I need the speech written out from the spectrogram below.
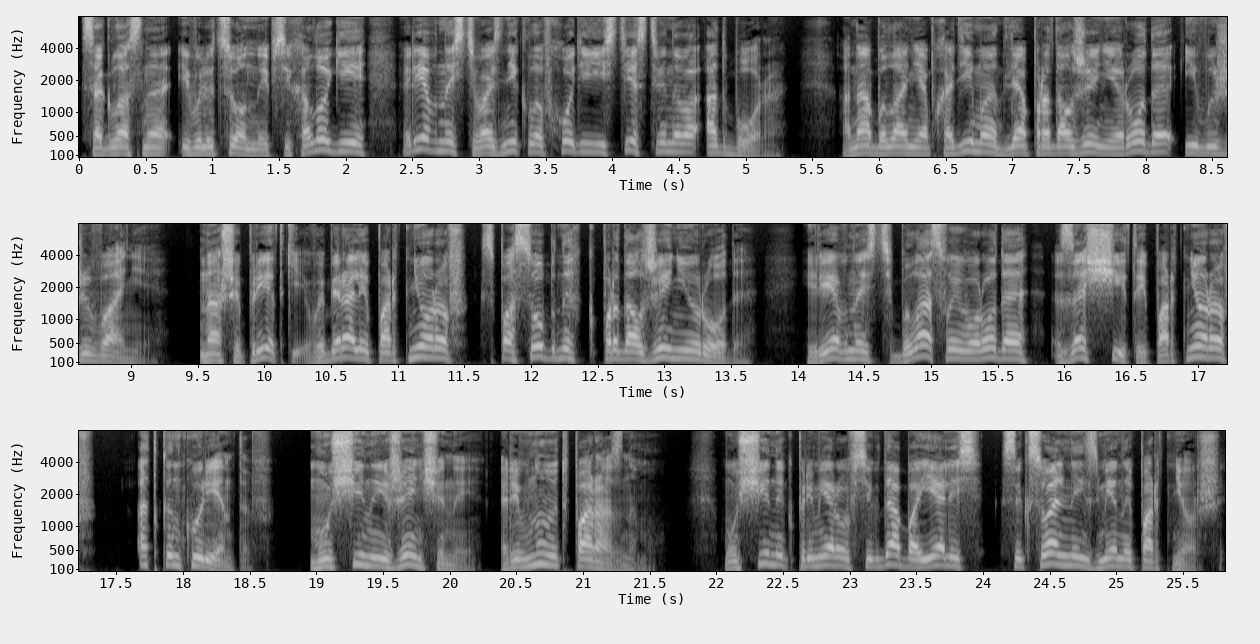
Согласно эволюционной психологии, ревность возникла в ходе естественного отбора. Она была необходима для продолжения рода и выживания. Наши предки выбирали партнеров, способных к продолжению рода, и ревность была своего рода защитой партнеров от конкурентов. Мужчины и женщины ревнуют по-разному мужчины, к примеру, всегда боялись сексуальной измены партнерши.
